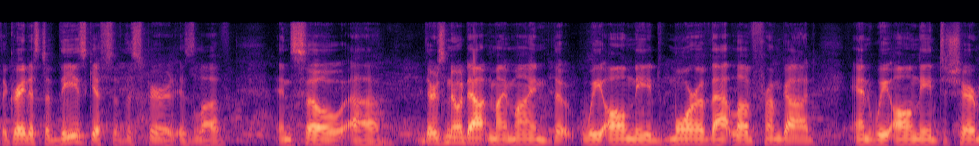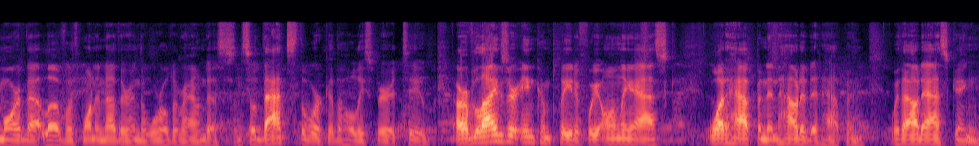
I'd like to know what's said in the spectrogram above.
the greatest of these gifts of the Spirit is love. And so uh, there's no doubt in my mind that we all need more of that love from God and we all need to share more of that love with one another in the world around us. And so that's the work of the Holy Spirit too. Our lives are incomplete if we only ask what happened and how did it happen without asking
